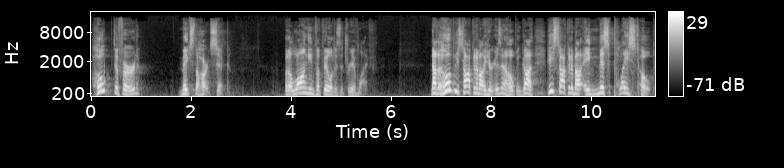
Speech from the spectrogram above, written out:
Hope deferred makes the heart sick, but a longing fulfilled is the tree of life. Now, the hope he's talking about here isn't a hope in God, he's talking about a misplaced hope.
